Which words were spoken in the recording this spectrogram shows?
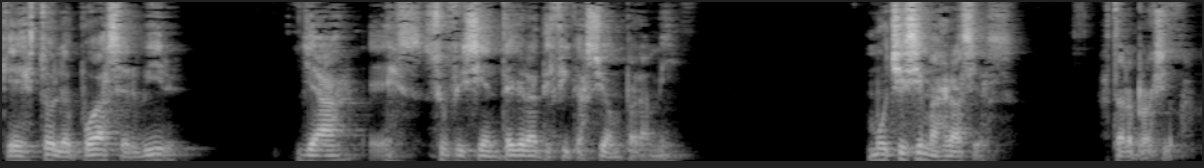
que esto le pueda servir, ya es suficiente gratificación para mí. Muchísimas gracias. Hasta la próxima.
